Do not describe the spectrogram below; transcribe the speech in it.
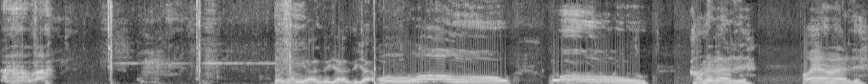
Allah. Hocam geldi geldi. Gel. Oo. Oo. Oo. Kanı verdi. Bayağı verdi.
